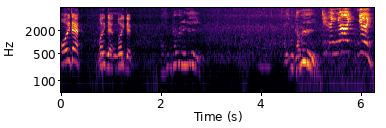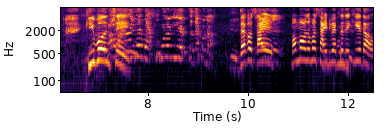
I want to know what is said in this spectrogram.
ওই দেখ ওই দেখ ওই দেখ। কি বলছে? দেখো সাইড মামা তোমার সাইড ব্যাগটা দেখিয়ে দাও।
